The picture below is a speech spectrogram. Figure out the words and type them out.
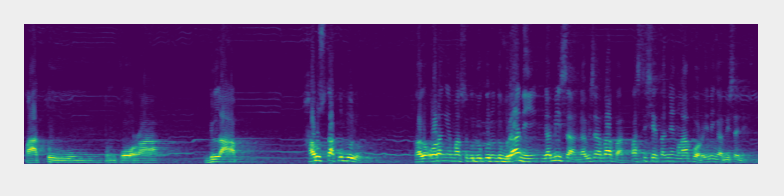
patung, tengkorak, gelap harus takut dulu kalau orang yang masuk ke dukun itu berani nggak bisa, nggak bisa apa-apa pasti setan yang lapor, ini nggak bisa nih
